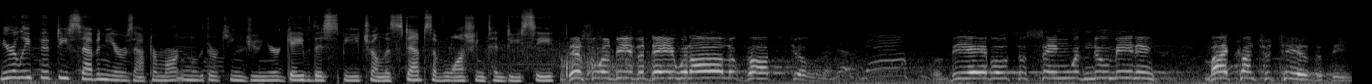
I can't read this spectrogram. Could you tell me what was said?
Nearly 57 years after Martin Luther King Jr. gave this speech on the steps of Washington, D.C. This will be the day when all of God's children will be able to sing with new meaning, My country tears of thee.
